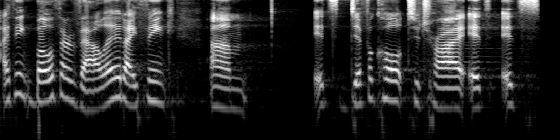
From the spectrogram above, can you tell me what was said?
I think both are valid. I think um, it's difficult to try, it's, it's,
